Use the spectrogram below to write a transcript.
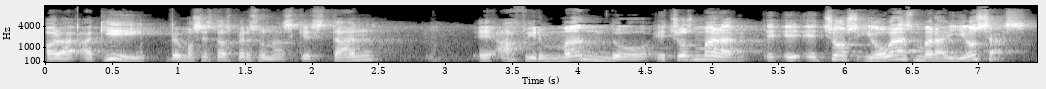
Ahora, aquí vemos estas personas que están eh, afirmando eh, eh, hechos, y obras maravillosas.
